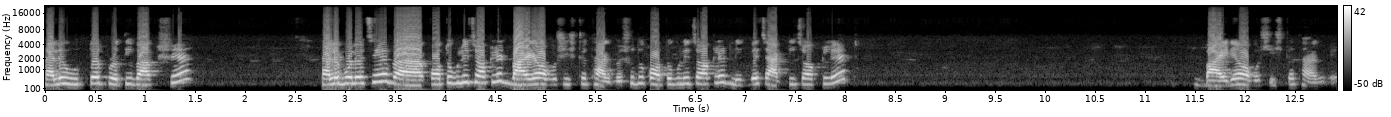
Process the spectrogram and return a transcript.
তাহলে উত্তর প্রতি বাক্সে তাহলে বলেছে কতগুলি চকলেট? বাইরে অবশিষ্ট থাকবে। শুধু কতগুলি চকলেট? লিখবে চারটি চকলেট। বাইরে অবশিষ্ট থাকবে।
